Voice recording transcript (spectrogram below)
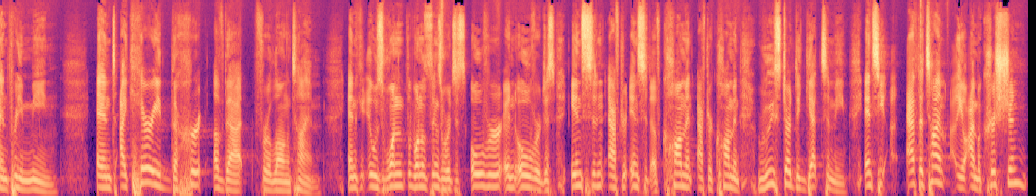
and pretty mean. And I carried the hurt of that for a long time. And it was one, one of the things where just over and over, just incident after incident of comment after comment really started to get to me. And see, at the time, you know, I'm a Christian.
